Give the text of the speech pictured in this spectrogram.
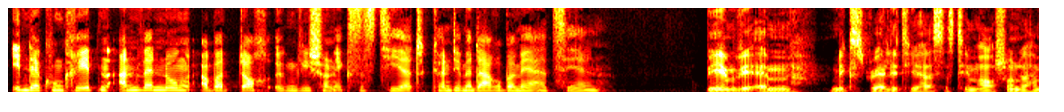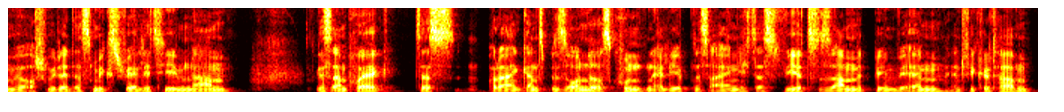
in der konkreten Anwendung aber doch irgendwie schon existiert. Könnt ihr mir darüber mehr erzählen? BMW M Mixed Reality heißt das Thema auch schon. Da haben wir auch schon wieder das Mixed Reality im Namen. Ist ein Projekt, das oder ein ganz besonderes Kundenerlebnis eigentlich, das wir zusammen mit BMW M entwickelt haben.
